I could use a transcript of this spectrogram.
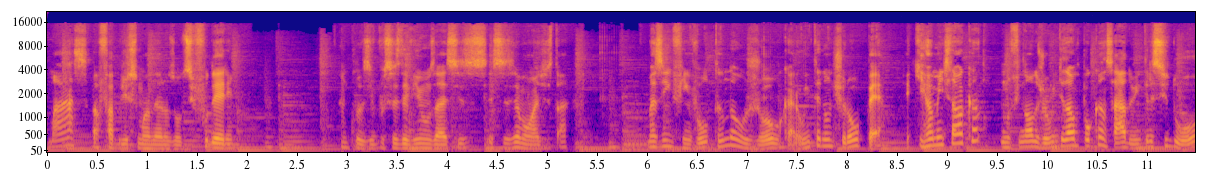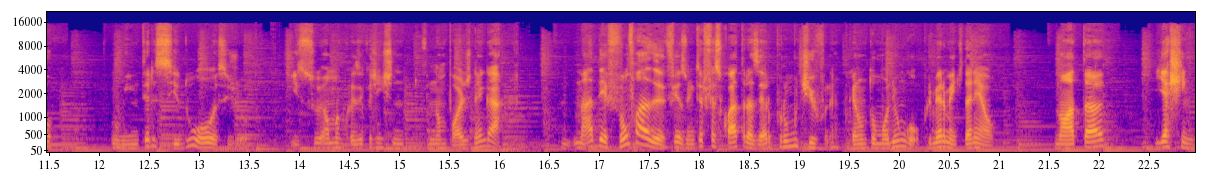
mas o Fabrício mandando os outros se fuderem. Inclusive, vocês deviam usar esses, esses emojis, tá? Mas enfim, voltando ao jogo, cara, o Inter não tirou o pé. É que realmente tava can... no final do jogo o Inter tava um pouco cansado, o Inter se doou. O Inter se doou esse jogo. Isso é uma coisa que a gente não pode negar. Na def... Vamos falar da defesa, o Inter fez 4 a 0 por um motivo, né? Porque não tomou nenhum gol. Primeiramente, Daniel. Nota Yashin.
